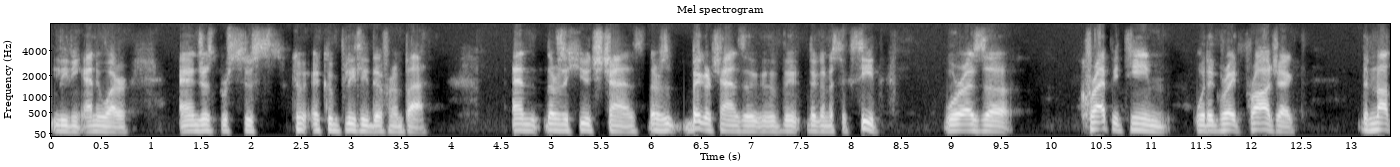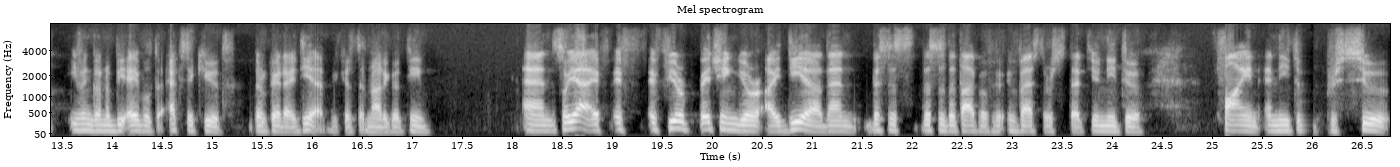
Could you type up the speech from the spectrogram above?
leading anywhere and just pursue a completely different path and there's a huge chance there's a bigger chance that they're going to succeed. Whereas a crappy team with a great project they're not even going to be able to execute their great idea because they're not a good team. And so yeah if if if you're pitching your idea then this is this is the type of investors that you need to find and need to pursue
